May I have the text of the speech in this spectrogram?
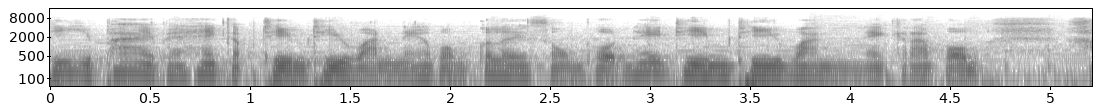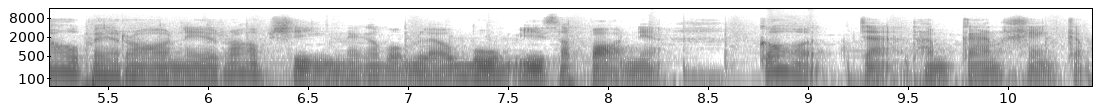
ที่พ่ายแพ้ให้กับทีม T1 นะครับผมก็เลยส่งผลให้ทีม T1 นะครับผมเข้าไปรอในรอบชิงนะครับผมแล้ว Boom Esport เนี่ยก็จะทำการแข่งกับ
